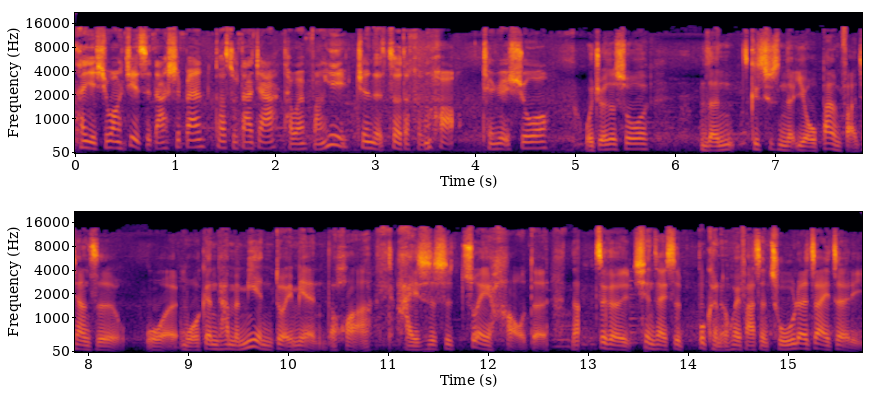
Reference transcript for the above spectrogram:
他也希望借此大师班告诉大家，台湾防疫真的做得很好。陈瑞说：“我觉得说。”人就是，有办法这样子，我我跟他们面对面的话，还是是最好的。那这个现在是不可能会发生，除了在这里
